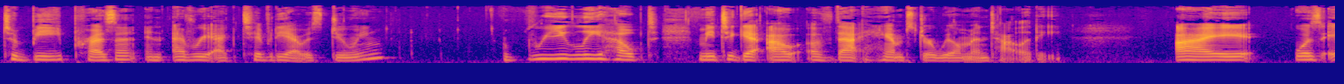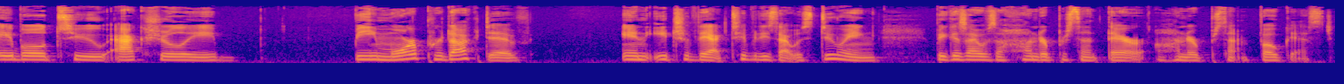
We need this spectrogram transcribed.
to be present in every activity I was doing really helped me to get out of that hamster wheel mentality. I was able to actually be more productive in each of the activities I was doing because I was 100% there, 100% focused,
